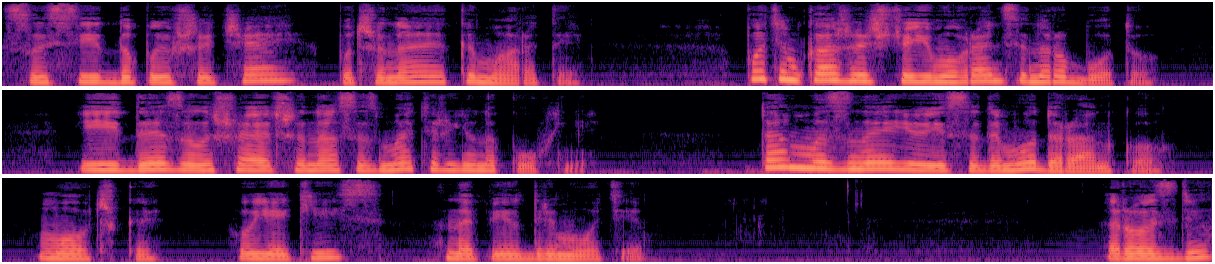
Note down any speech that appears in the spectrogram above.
Сусід, допивши чай, починає кимарити. Потім каже, що йому вранці на роботу, і йде, залишаючи нас із матір'ю на кухні. Там ми з нею і сидимо до ранку, мовчки, у якійсь напівдрімоті. Розділ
